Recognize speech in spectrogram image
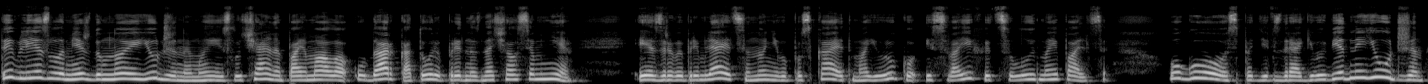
Ты влезла между мной и Юджином и случайно поймала удар, который предназначался мне. Эзра выпрямляется, но не выпускает мою руку из своих и целует мои пальцы. «О, Господи!» – вздрагиваю. «Бедный Юджин!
